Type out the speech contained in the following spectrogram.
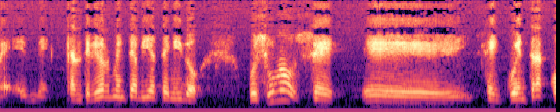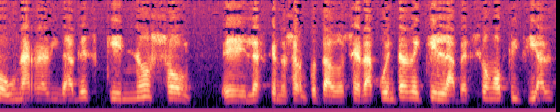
eh, que anteriormente había tenido, pues uno se, se encuentra con unas realidades que no son las que nos han contado. Se da cuenta de que la versión oficial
